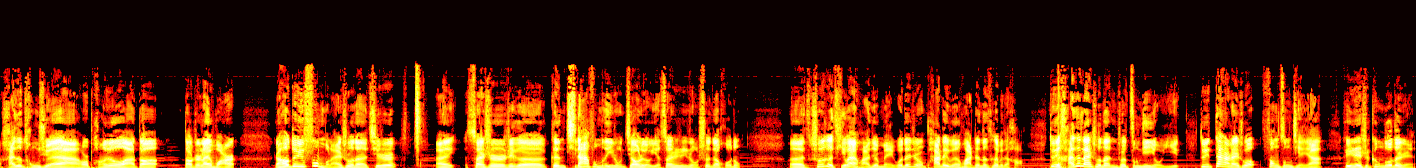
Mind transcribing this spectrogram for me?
孩子同学啊或者朋友啊到到这来玩然后对于父母来说呢，其实，呃，算是这个跟其他父母的一种交流，也算是一种社交活动。呃，说个题外话，就美国的这种 party 文化真的特别的好。对孩子来说呢，你说增进友谊；对大人来说，放松解压，可以认识更多的人。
